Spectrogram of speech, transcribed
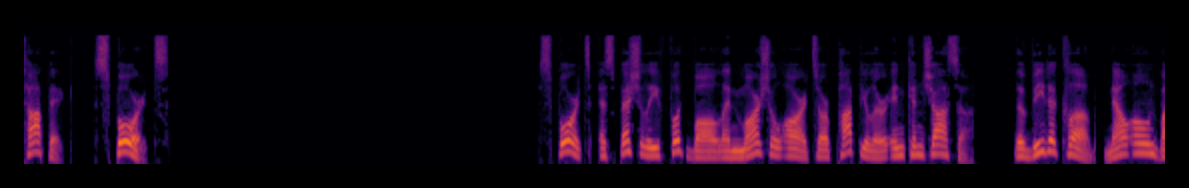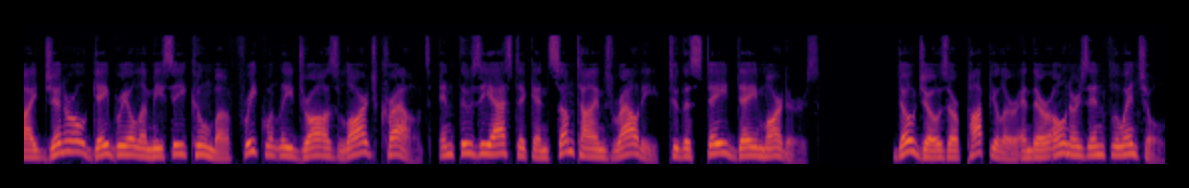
Topic: Sports. Sports, especially football and martial arts are popular in Kinshasa. The Vita Club, now owned by General Gabriel Amisi Kumba frequently draws large crowds, enthusiastic and sometimes rowdy, to the Stade des Martyrs. Dojos are popular and their owners influential.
